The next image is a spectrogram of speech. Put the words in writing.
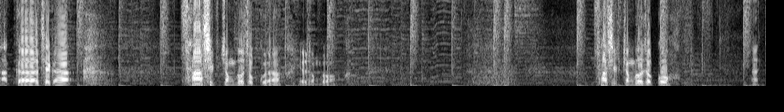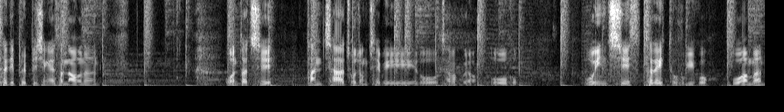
아까 제가 40 정도 줬고요. 요 정도. 40 정도 줬고 아, 트리플 피싱에서 나오는 원터치 단차 조정 채비로 잡았고요. 5, 5인치 스트레이트 훅이고 모함은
